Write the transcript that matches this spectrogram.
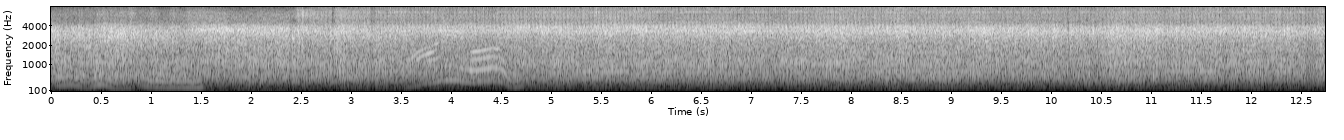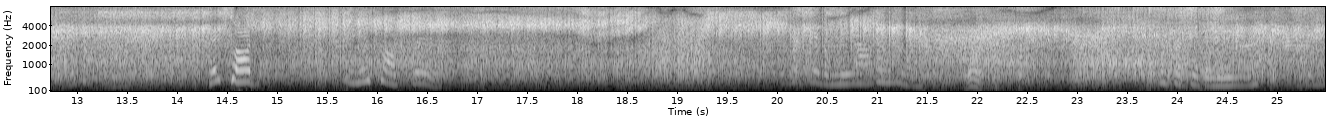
โอ้ผมไม่เห็นเลยมานี่เลย เฮ้ยช็อตเฮ้ยช็อตสิไม่สังเกตตรงนี้นะท่านผู้ชมเออไม่สังเกตตรงนี้นะจะมี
